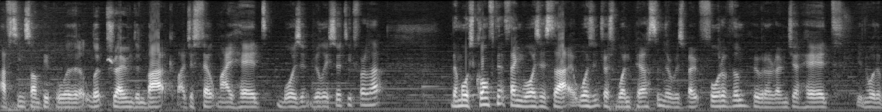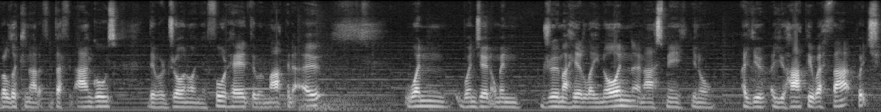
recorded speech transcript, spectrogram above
I've seen some people where it looked round and back, but I just felt my head wasn't really suited for that. The most confident thing was is that it wasn't just one person, there was about four of them who were around your head. You know, they were looking at it from different angles. They were drawn on your forehead, they were mapping it out. One, one gentleman drew my hairline on and asked me, you know, are you, are you happy with that? Which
